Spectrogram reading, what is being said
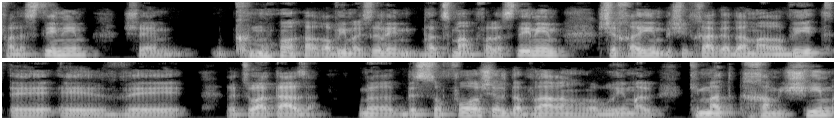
פלסטינים, שהם כמו הערבים הישראלים בעצמם פלסטינים, שחיים בשטחי הגדה המערבית אה, אה, ורצועת עזה. זאת אומרת, בסופו של דבר אנחנו מדברים על כמעט חמישים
